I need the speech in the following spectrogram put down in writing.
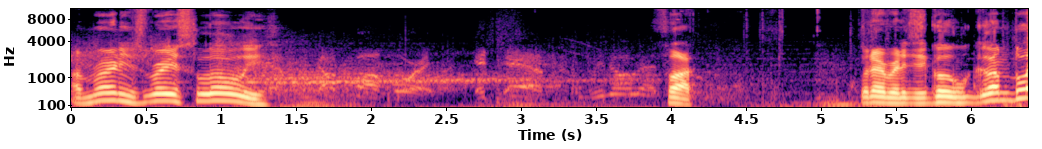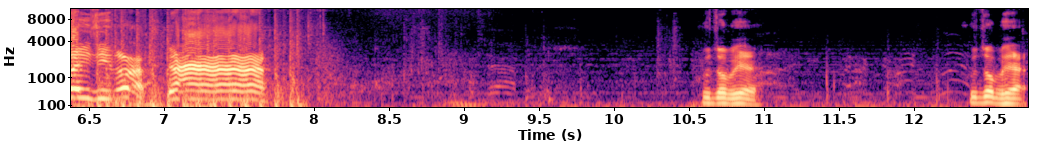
I'm running very slowly. Fuck. Whatever, let's go gun blazing. Ah! Who's over here? Who's over here?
